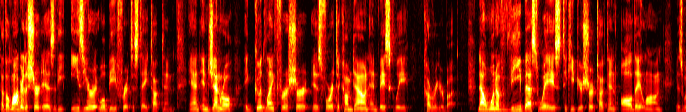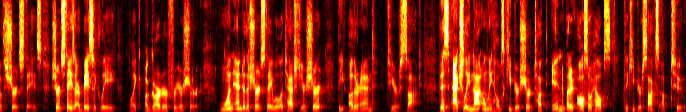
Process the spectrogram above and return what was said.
Now, the longer the shirt is, the easier it will be for it to stay tucked in. And in general, a good length for a shirt is for it to come down and basically cover your butt. Now, one of the best ways to keep your shirt tucked in all day long is with shirt stays. Shirt stays are basically like a garter for your shirt. One end of the shirt stay will attach to your shirt, the other end to your sock. This actually not only helps keep your shirt tucked in, but it also helps to keep your socks up too.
